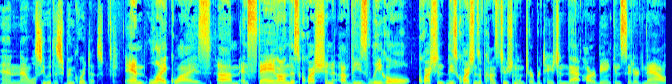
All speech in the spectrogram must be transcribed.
and now we'll see what the Supreme Court does. And likewise, um, and staying on this question of these legal question, these questions of constitutional interpretation that are being considered now,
